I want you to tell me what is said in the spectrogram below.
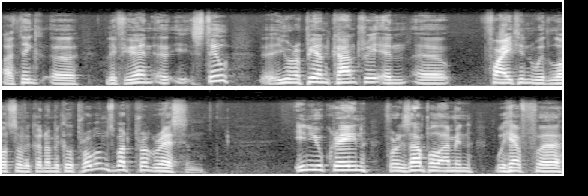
I think uh, Lithuania uh, still European country and uh, fighting with lots of economical problems, but progressing. In Ukraine, for example, I mean we have uh,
